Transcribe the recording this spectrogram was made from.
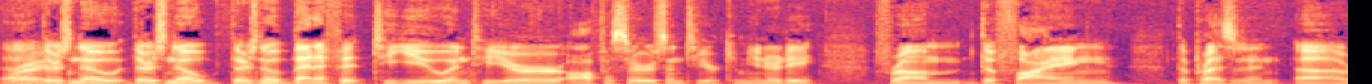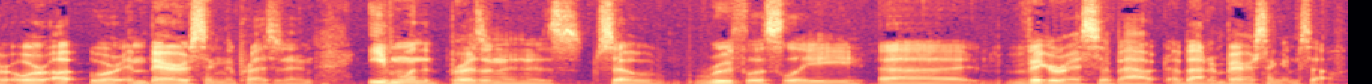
Uh, Right. There's no there's no there's no benefit to you and to your officers and to your community from defying the president uh, or or embarrassing the president, even when the president is so ruthlessly uh, vigorous about about embarrassing himself.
